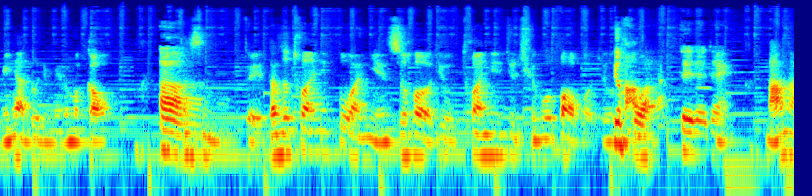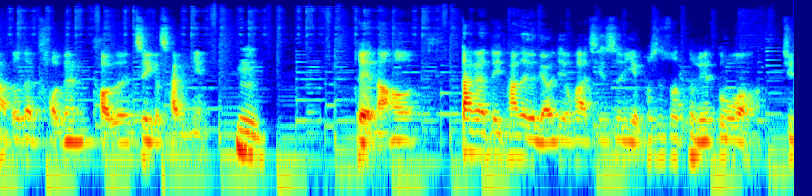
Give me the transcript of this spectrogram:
敏感度就没那么高啊。对，但是突然间过完年之后，就突然间就全国爆火，就火了。对对对，哪哪都在讨论讨论这个产品。嗯，对，然后大概对他的了解的话，其实也不是说特别多，就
